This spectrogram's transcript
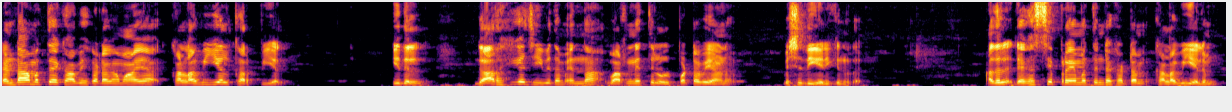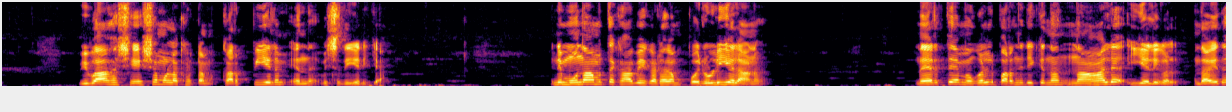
രണ്ടാമത്തെ കാവ്യഘടകമായ കളവിയൽ കർപ്പിയൽ. ഇതിൽ ഗാർഹിക ജീവിതം എന്ന വർണത്തിൽ ഉൾപ്പെട്ടവയാണ് വിശദീകരിക്കുന്നത്. അതിൽ രഹസ്യപ്രേമത്തിന്റെ ഘട്ടം കളവിയലും വിവാഹശേഷമുള്ള ഘട്ടം കർപ്പിയലും എന്ന് വിശദീകരിക്കാം. ഇനി മൂന്നാമത്തെ കാവ്യഘടകം പൊരുളിയലാണ്. നേരത്തെ മുകളിൽ പറഞ്ഞിരിക്കുന്ന നാല് ഇയലുകൾ അതായത്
